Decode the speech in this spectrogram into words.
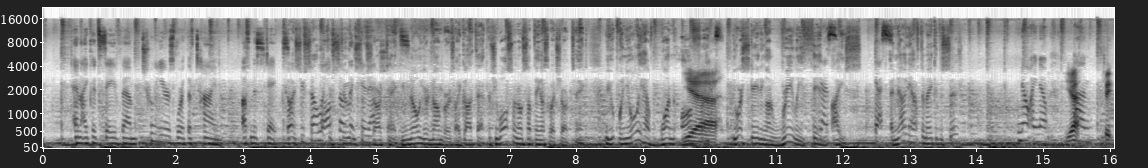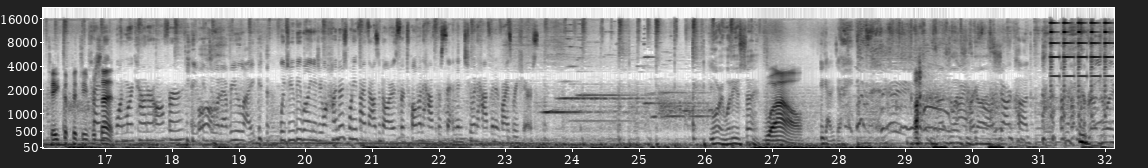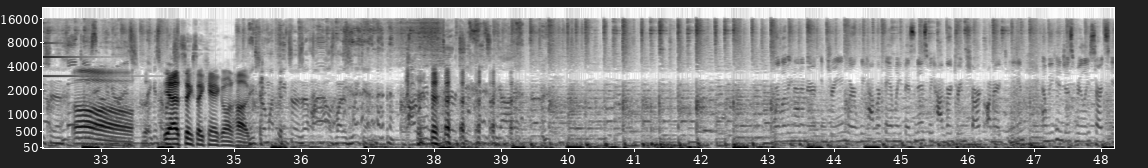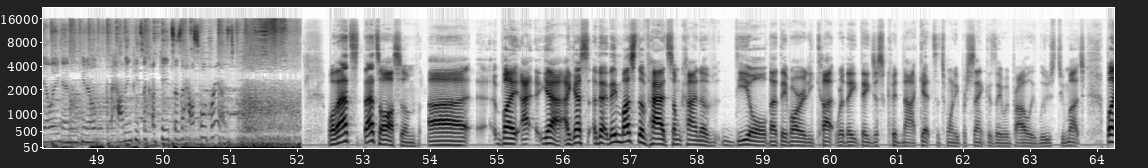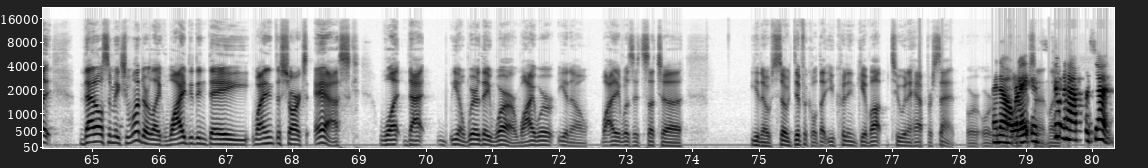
and I could save them two years worth of time of mistakes. Guys, you sound like Also you're students of Shark Tank. You know your numbers. I got that. But you also know something else about Shark Tank. You, when you only have one offer, Yeah. you're skating on really thin Yes. ice. Yes. And now you have to make a decision. No, I know. Yeah. Um, take take the fifteen can I percent. one more counter offer? You can do whatever you like. Would you be willing to do $125,000 for 12.5% and then 2.5 in advisory shares? Lori, what do you say? Wow. You gotta do it. Congratulations, guys. Shark hug. Congratulations. Oh. Yeah, it thinks they can't go and hug. Make sure my pizza is at my house by this weekend. I really deserve cheap pizza, guys. Well, that's that's awesome. Uh, but I, yeah, I guess th- they must have had some kind of deal that they've already cut where they they just could not get to twenty percent because they would probably lose too much. But that also makes you wonder, like, why didn't they? Why didn't the Sharks ask what that you know where they were? Why were you know why was it such a you know so difficult that you couldn't give up two and a half percent or or I know, right? It's two and a half percent.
